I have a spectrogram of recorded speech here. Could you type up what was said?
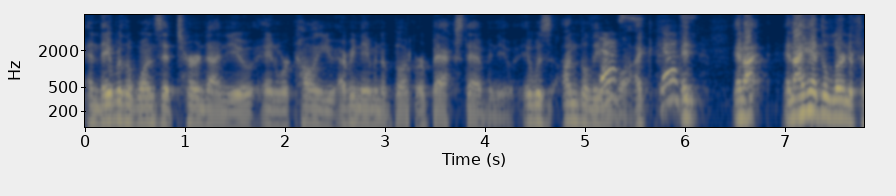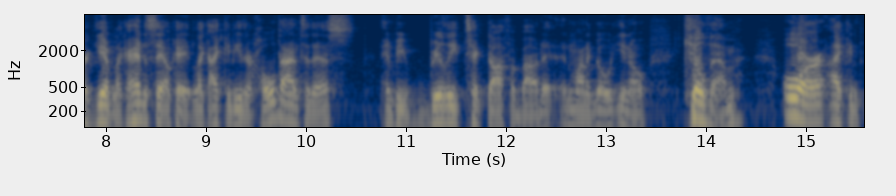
and they were the ones that turned on you and were calling you every name in a book or backstabbing you it was unbelievable yes, I, yes. and and i and i had to learn to forgive like i had to say okay like i could either hold on to this and be really ticked off about it and want to go, you know, kill them, or I could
